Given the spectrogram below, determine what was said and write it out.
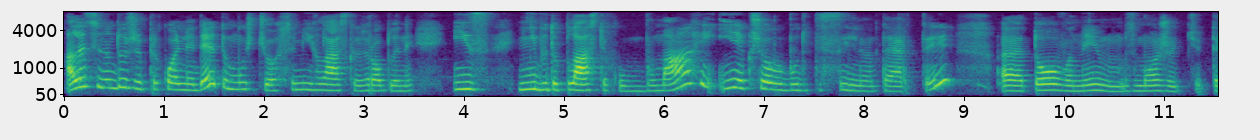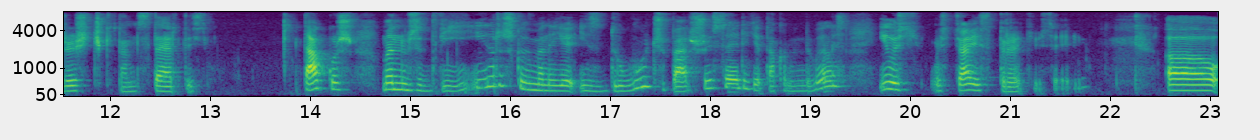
Але це не дуже прикольна ідея, тому що самі глазки зроблені із нібито пластику бумаги, і якщо ви будете сильно терти, е, то вони зможуть трішечки там стертись. Також в мене вже дві іграшки. В мене є із другої чи першої серії, я так і не дивилась. І ось ось ця із третьої серії. Е,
